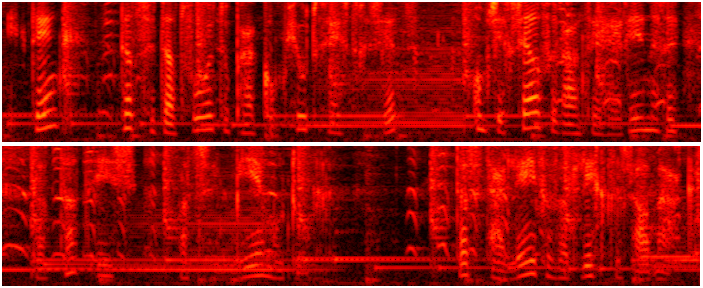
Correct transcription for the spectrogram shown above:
Ik denk dat ze dat woord op haar computer heeft gezet om zichzelf eraan te herinneren dat dat is wat ze meer moet doen. Dat het haar leven wat lichter zal maken.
